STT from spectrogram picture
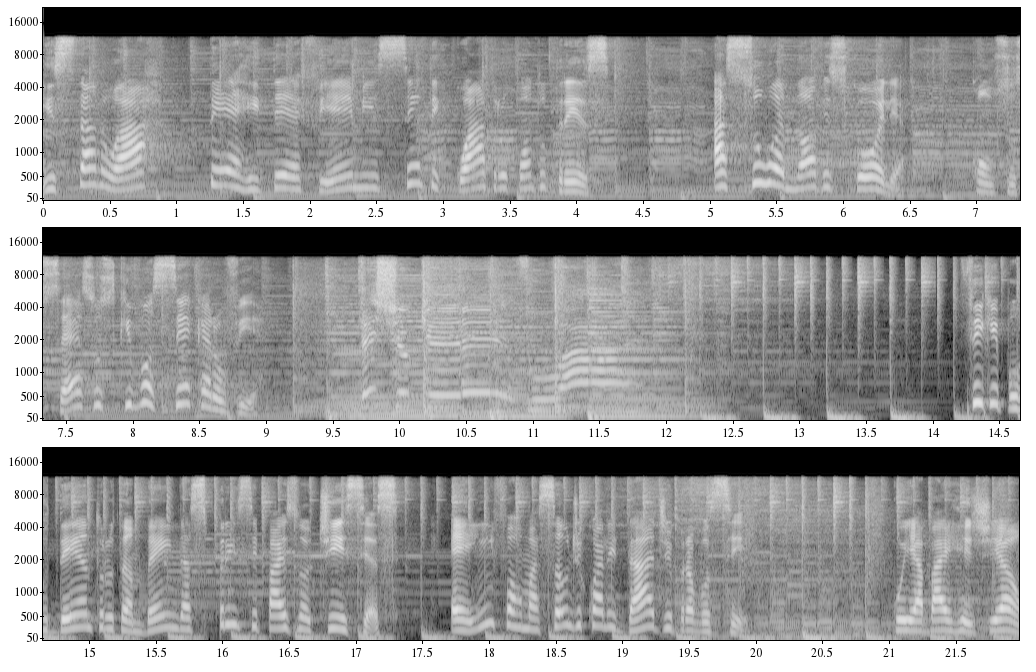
Está no ar TRT-FM 104.3. A sua nova escolha, com sucessos que você quer ouvir. Deixa eu querer voar. Fique por dentro também das principais notícias. É informação de qualidade para você. Cuiabá e região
